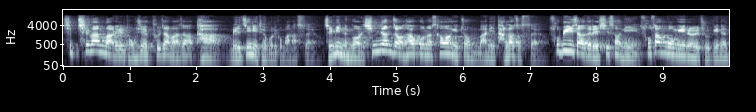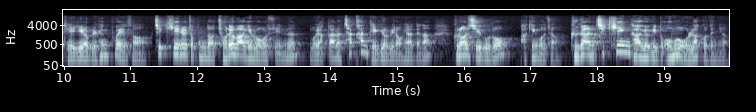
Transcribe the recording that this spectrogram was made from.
17만 마리를 동시에 풀자마자 다 매진이 돼버리고 말았어요. 재밌는 건 10년 전하고는 상황이 좀 많이 달라졌어요. 소비자들의 시선이 소상공인을 죽이는 대기업의 횡포에서 치킨을 조금 더 저렴하게 먹을 수 있는 뭐 약간은 착한 대기업이라고 해야 되나? 그런 식으로 바뀐 거죠. 그간 치킨 가격이 너무 올랐거든요.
